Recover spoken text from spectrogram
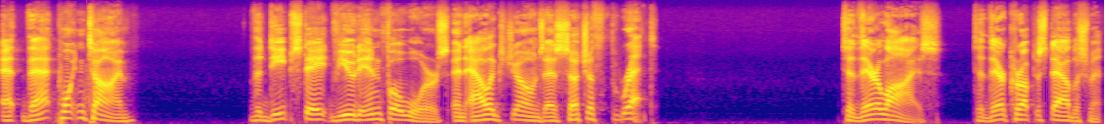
At that point in time, the deep state viewed InfoWars and Alex Jones as such a threat to their lies, to their corrupt establishment,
